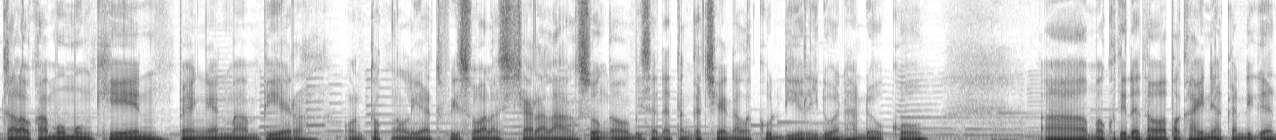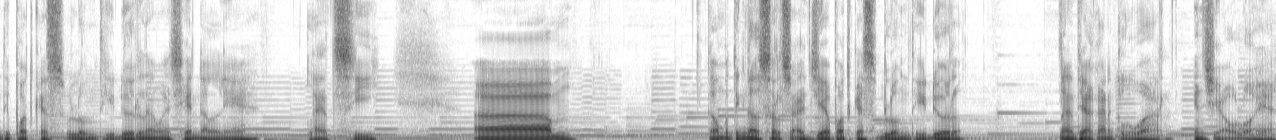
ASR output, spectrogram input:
kalau kamu mungkin pengen mampir untuk ngelihat visual secara langsung, kamu bisa datang ke channelku di Ridwan Handoko. Um, aku tidak tahu apakah ini akan diganti podcast sebelum tidur nama channelnya. Let's see. Um, kamu tinggal search aja podcast sebelum tidur, nanti akan keluar, insya Allah ya.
